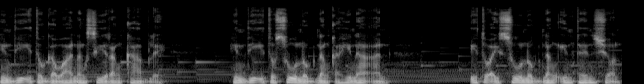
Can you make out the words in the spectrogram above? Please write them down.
hindi ito gawa ng sirang kable, hindi ito sunog ng kahinaan, ito ay sunog ng intensyon.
